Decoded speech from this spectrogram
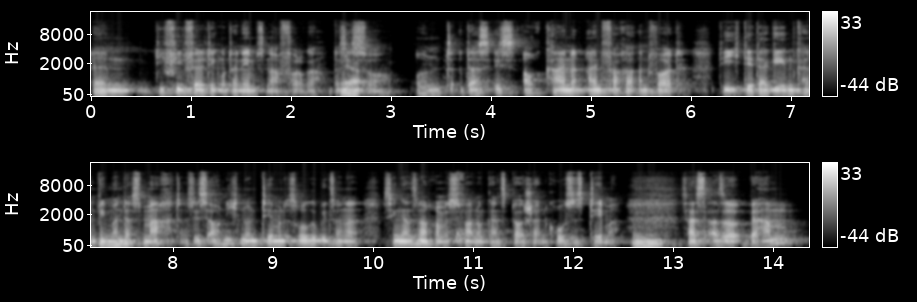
ähm, die vielfältigen Unternehmensnachfolger? Das ja. ist so. Und das ist auch keine einfache Antwort, die ich dir da geben kann, wie man mhm. das macht. Es ist auch nicht nur ein Thema des Ruhrgebiets, sondern es ist in ganz Nordrhein-Westfalen und ganz Deutschland ein großes Thema. Mhm. Das heißt also, wir haben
